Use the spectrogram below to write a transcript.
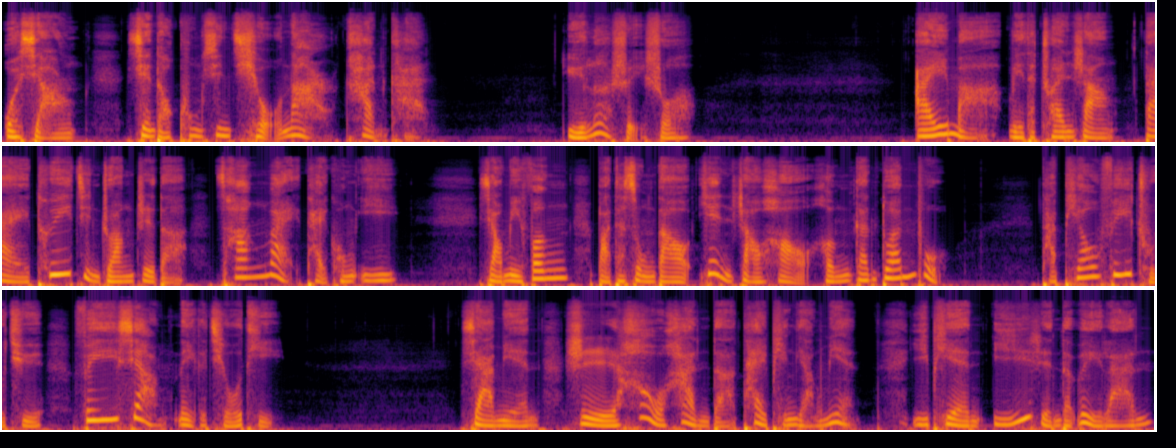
我想先到空心球那儿看看。余乐水说：“艾玛为他穿上带推进装置的舱外太空衣，小蜜蜂把他送到燕少号横杆端部，它飘飞出去，飞向那个球体。下面是浩瀚的太平洋面，一片宜人的蔚蓝，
